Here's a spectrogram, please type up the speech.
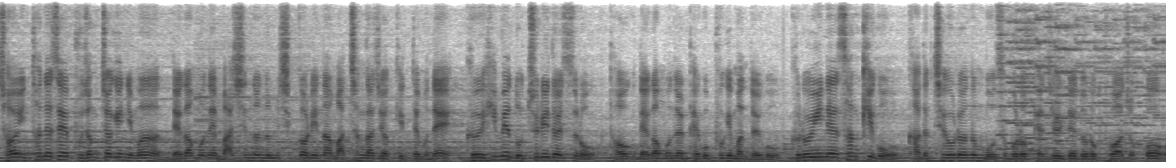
저 인터넷의 부정적인 힘은 네가몬의 맛있는 음식거리나 마찬가지였기 때문에 그 힘에 노출이 될수록 더욱 네가몬을 배고프게 만들고 그로 인해 삼키고 가득 채우려는 모습으로 변질되도록 도와줬고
